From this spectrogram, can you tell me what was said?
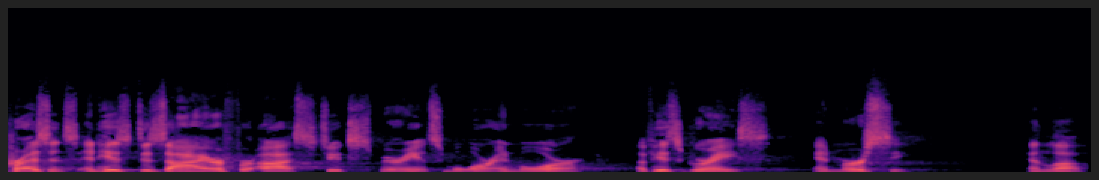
presence and his desire for us to experience more and more of his grace and mercy and love.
